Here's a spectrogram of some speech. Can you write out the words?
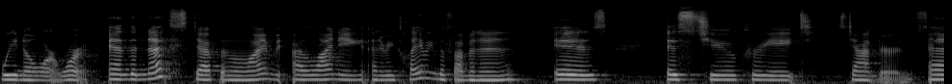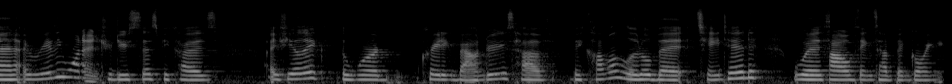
we know our worth. And the next step in align- aligning and reclaiming the feminine is is to create standards. And I really want to introduce this because I feel like the word creating boundaries have become a little bit tainted with how things have been going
